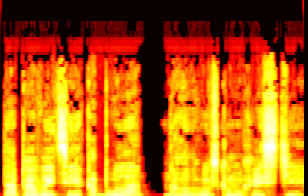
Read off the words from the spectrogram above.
та правиця, яка була на Голговському хресті.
